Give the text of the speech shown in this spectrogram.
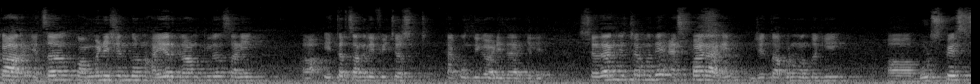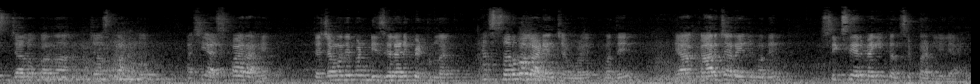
कार याचं कॉम्बिनेशन करून हायर ग्राउंड क्लिअरन्स आणि इतर चांगले फीचर्स टाकून ती गाडी तयार केली. सदान ह्याच्यामध्ये ॲस्पायर आहे म्हणजे जे तर आपण म्हणतो की बूट स्पेस ज्या लोकांना जास्त लागतो अशी ॲस्पायर आहे. त्याच्यामध्ये पण डिझेल आणि पेट्रोल आहे ह्या सर्व गाड्यांच्यामुळे मध्ये या कारच्या रेंजमध्ये सिक्स एअरबॅग ही कन्सेप्ट आणलेली आहे.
